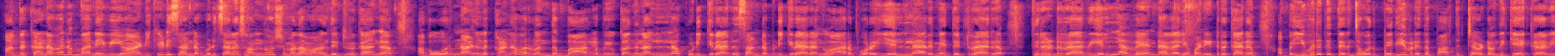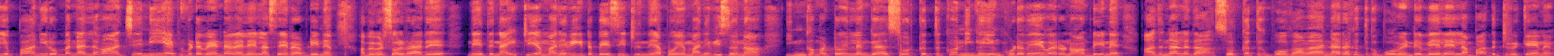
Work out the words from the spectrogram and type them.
அந்த கணவரும் மனைவியும் அடிக்கடி சண்டை பிடிச்சாலும் சந்தோஷமா தான் வாழ்ந்துட்டு இருக்காங்க. அப்போ ஒரு நாள் அந்த கணவர் வந்து பார்ல போய் உட்காந்து நல்லா குடிக்கிறாரு சண்டை பிடிக்கிறாரு அங்க வர போற எல்லாருமே திட்டுறாரு திருடுறாரு எல்லாம் வேண்டாம் வேலையும் பண்ணிட்டு இருக்காரு. அப்போ இவருக்கு தெரிஞ்ச ஒரு பெரியவர் இதை பார்த்துட்டு அவர்கிட்ட வந்து கேட்குறாரு எப்பா நீ ரொம்ப நல்லவன் ஆச்சு நீ ஏன் இப்படிப்பட்ட வேண்டாம் வேலையெல்லாம் செய்கிற அப்படின்னு. அப்போ இவர் சொல்கிறாரு நேற்று நைட்டு என் மனைவி கிட்ட பேசிகிட்டு இருந்தேன். அப்போ என் மனைவி சொன்னால் இங்கே மட்டும் இல்லைங்க சொர்க்கத்துக்கும் நீங்கள் என் கூடவே வரணும் அப்படின்னு. அதனால தான் சொர்க்கத்துக்கு போகாமல் நரகத்துக்கு போக வேண்டிய வேலையெல்லாம் பார்த்துட்டு இருக்கேன்னு.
